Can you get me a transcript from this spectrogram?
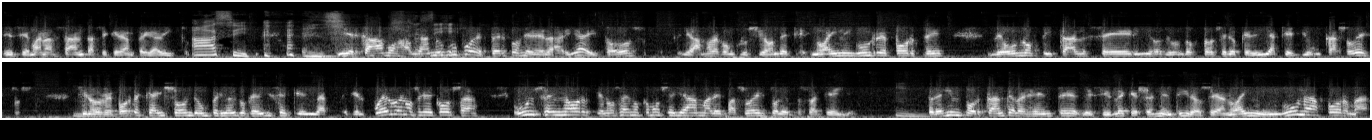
en Semana Santa se quedan pegaditos. ah, sí. Y estábamos hablando un grupo de expertos en el área y todos llegamos a la conclusión de que no hay ningún reporte de un hospital serio, de un doctor serio que diga que vio un caso de estos. Sino los reportes que hay son de un periódico que dice que, la- que el pueblo de no sé qué cosa, un señor que no sabemos cómo se llama, le pasó esto, le pasó aquello. Pero es importante a la gente decirle que eso es mentira. O sea, no hay ninguna forma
